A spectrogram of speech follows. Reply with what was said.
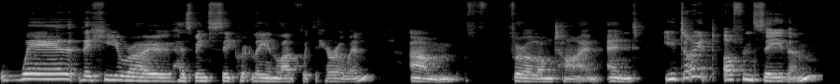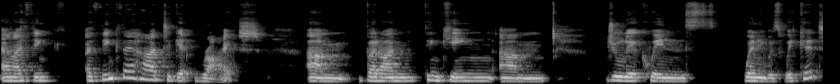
where the hero has been secretly in love with the heroine um, for a long time. And you don't often see them. And I think I think they're hard to get right. Um, but I'm thinking um, Julia Quinn's When He Was Wicked,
